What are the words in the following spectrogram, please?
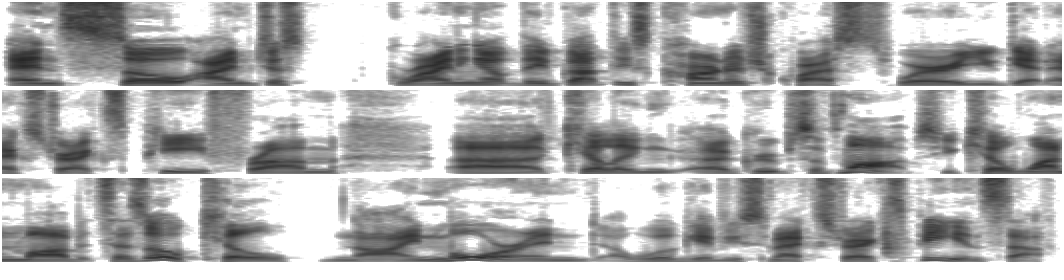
And so I'm just grinding out. They've got these carnage quests where you get extra XP from uh, killing uh, groups of mobs. You kill one mob, it says, oh, kill nine more, and we'll give you some extra XP and stuff.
